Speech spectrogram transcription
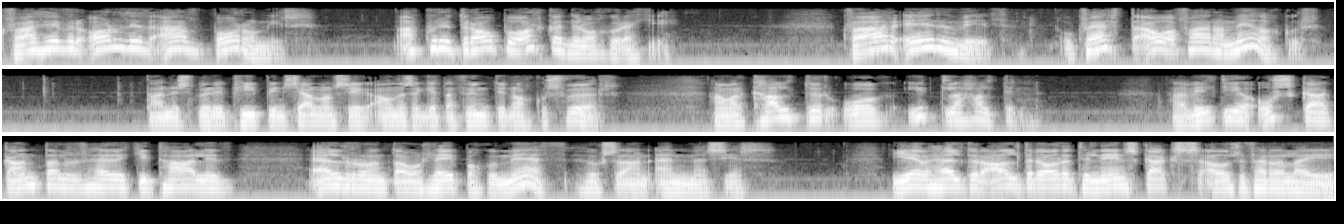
Hvað hefur orðið af Boromír? Akkur er drápu orkarnir okkur ekki? Hvar erum við og hvert á að fara með okkur? Þannig spurði Pípin sjálfan sig án þess að geta fundið nokkur svör. Hann var kaldur og illa haldinn. Það vildi ég óska að Gandalfur hefði ekki talið elrond á að hleypa okkur með, hugsaði hann enn með sér. Ég hef heldur aldrei orðið til neinskags á þessu ferðalagi.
